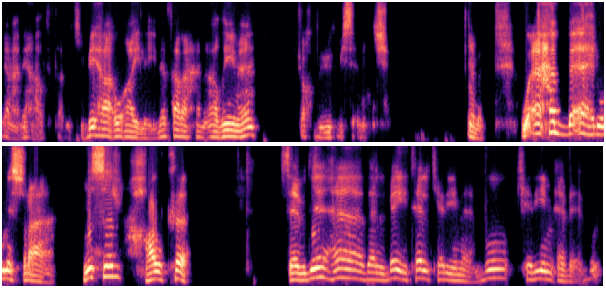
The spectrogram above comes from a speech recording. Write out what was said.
Yani halkı tabii ki. Biha o aileyle ferahan azimen çok büyük bir sevinç. Evet. Ve ahabbe ehlu Mısra. Mısır halkı sevdi hâzel beytel kerime. Bu kerim eve, bu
